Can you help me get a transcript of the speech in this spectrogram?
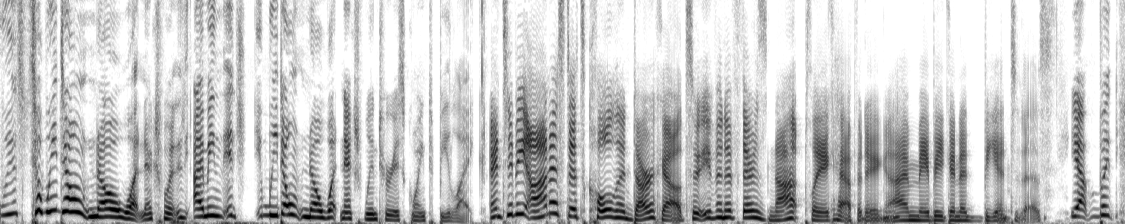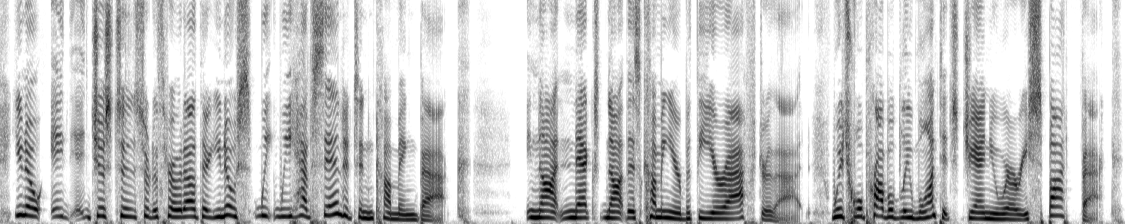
We- So we don't know what next winter. I mean, it's we don't know what next winter is going to be like. And to be honest, it's cold and dark out. So even if there's not plague happening, I'm maybe going to be into this. Yeah, but you know, it, it- just to sort of throw it out there, you know, we we have Sanditon coming back, not next, not this coming year, but the year after that, which will probably want its January spot back.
